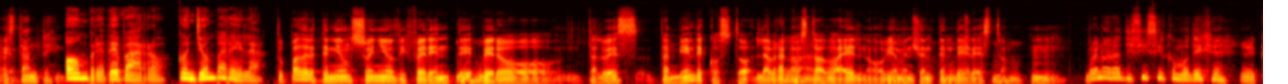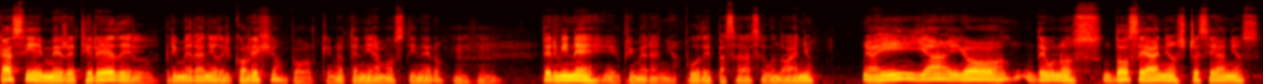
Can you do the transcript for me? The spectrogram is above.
Bastante. Hombre de barro, con John Varela. Tu padre tenía un sueño diferente, pero tal vez también le costó, le habrá costado a él, ¿no? Obviamente entender esto. Mm. Bueno, era difícil, como dije. Eh, casi me retiré del primer año del colegio porque no teníamos dinero. Terminé el primer año, pude pasar al segundo año. Ahí ya yo, de unos 12 años, 13 años,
